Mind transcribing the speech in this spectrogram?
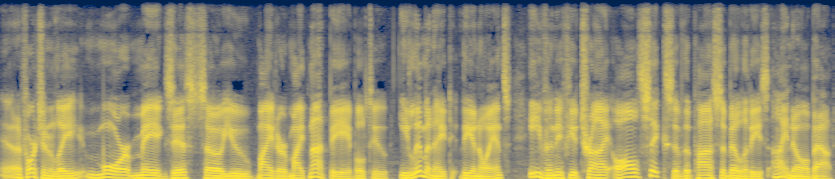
Uh, unfortunately, more may exist, so you might or might not be able to eliminate the annoyance, even if you try all six of the possibilities I know about.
